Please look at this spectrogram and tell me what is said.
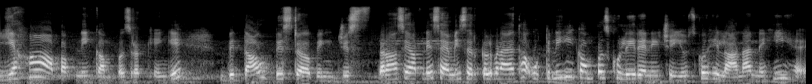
यहाँ आप अपनी कंपस रखेंगे विदाउट डिस्टर्बिंग जिस तरह से आपने सेमी सर्कल बनाया था, उतनी ही कंपस खुली रहनी चाहिए, उसको हिलाना नहीं है।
